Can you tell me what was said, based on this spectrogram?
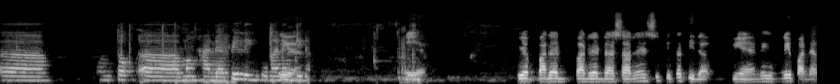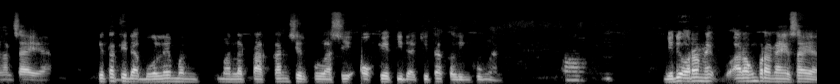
uh, untuk uh, menghadapi lingkungan yeah. yang iya. tidak. Iya. Yeah. Ya pada pada dasarnya sih kita tidak ya ini, ini pandangan saya kita tidak boleh men meletakkan sirkulasi oke okay, tidak kita ke lingkungan. Oh. Jadi orang orang pernah nanya saya,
